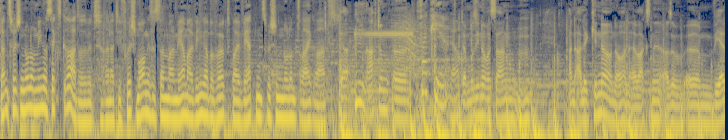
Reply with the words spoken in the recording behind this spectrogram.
dann zwischen 0 und minus 6 Grad. Also wird relativ frisch. Morgen ist es dann mal mehr, mal weniger bewölkt bei Werten zwischen 0 und 3 Grad. Ja, Achtung, äh, Verkehr. Ja. da muss ich noch was sagen. An alle Kinder und auch an Erwachsene. Also ähm, wer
